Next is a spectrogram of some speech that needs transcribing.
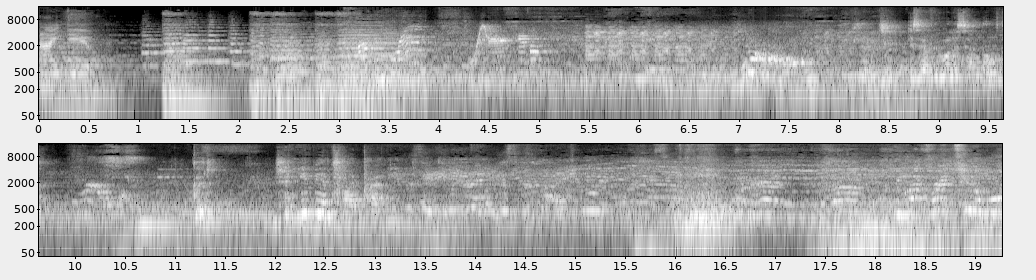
I do. Is everyone assembled? Good. Shouldn't you be in flight prep? We left her at two, more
